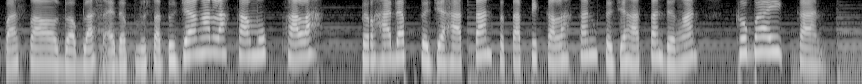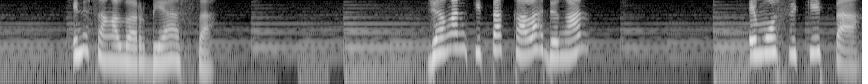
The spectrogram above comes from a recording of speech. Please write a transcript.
pasal 12 ayat 21, janganlah kamu kalah terhadap kejahatan, tetapi kalahkan kejahatan dengan kebaikan. Ini sangat luar biasa. Jangan kita kalah dengan emosi kita.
